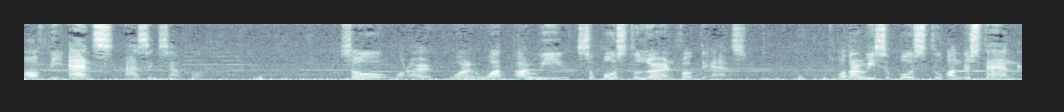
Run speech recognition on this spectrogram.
of the ants as example. So what are what, what are we supposed to learn from the ants? What are we supposed to understand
